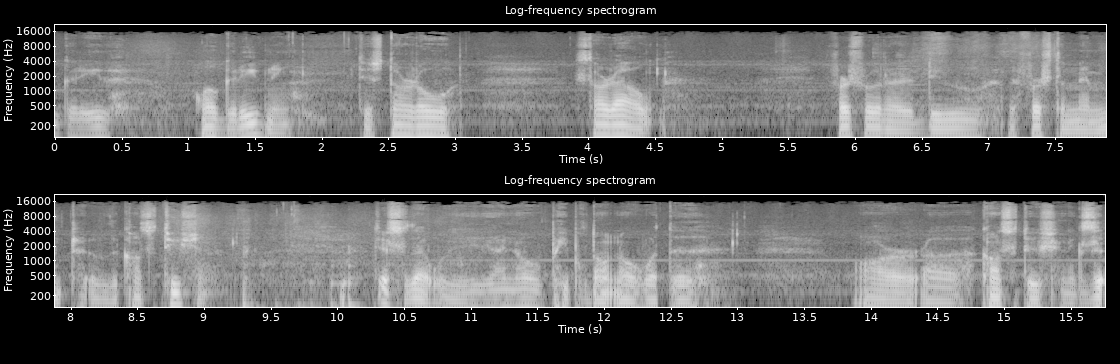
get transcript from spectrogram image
good eve. Well, good evening. To start o- start out, first we're gonna do the First Amendment of the Constitution, just so that we. I know people don't know what the our uh, Constitution exi-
